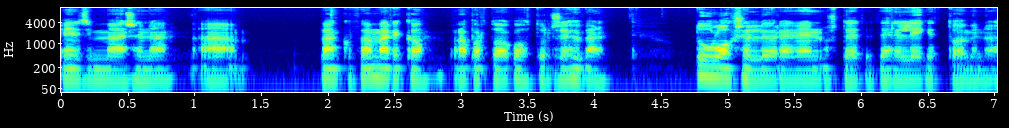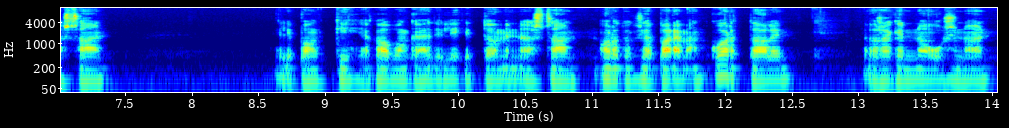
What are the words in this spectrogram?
ensimmäisenä ää, Bank of America raportoi kohtuullisen hyvän tuloksen lyöden ennusteet ja tehdä liiketoiminnoissaan eli pankki- ja kaupankäyntiliiketoiminnoissa on odotuksia paremman kvartaalin ja osake nousi noin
